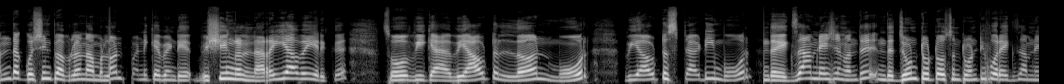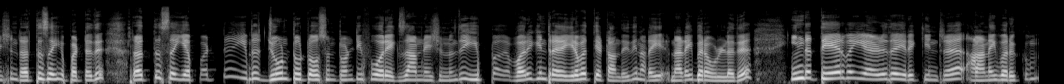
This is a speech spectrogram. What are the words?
அந்த கொஷின் பேப்பரில் நம்ம லேர்ன் பண்ணிக்க வேண்டிய விஷயங்கள் நிறையாவே இருக்குது ஸோ வி கே we have to learn more we have to study more இந்த எக்ஸாமினேஷன் வந்து இந்த June two thousand twenty four examination ரத்து செய்யப்பட்டது. ரத்து செய்யப்பட்டு இது June two thousand twenty four examination வந்து இப்போ வருகின்ற இருபத்தி எட்டாம் தேதி நடை நடைபெற உள்ளது. இந்த தேர்வை எழுத இருக்கின்ற அனைவருக்கும்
